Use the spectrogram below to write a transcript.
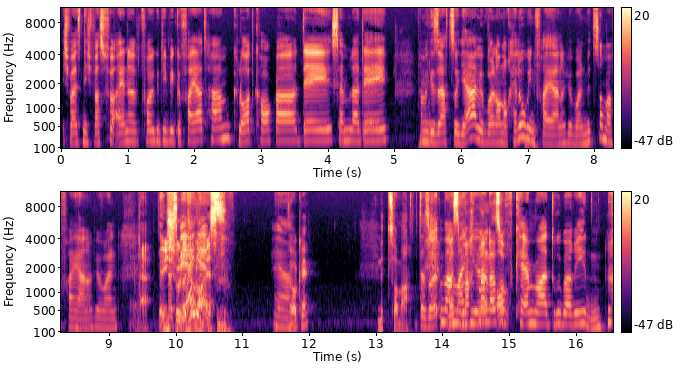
ich weiß nicht was für eine Folge, die wir gefeiert haben, Claude Corker Day, Semmler Day, haben wir gesagt so, ja, wir wollen auch noch Halloween feiern und wir wollen Mitsommer feiern und wir wollen, Ich Was schulde auch noch? Essen. ja. Okay. Midsommer. Da sollten wir Was mal macht hier man da so? auf Camera drüber reden.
